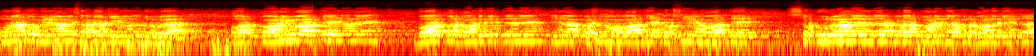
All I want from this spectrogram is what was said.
ਉਹਨਾਂ ਤੋਂ ਬਿਨਾਂ ਵੀ ਸਾਡਾ ਜੀਵਨ ਅਧੂਰਾ ਹੈ। ਔਰ ਪਾਣੀ ਵਾਸਤੇ ਇਹਨਾਂ ਨੇ ਬਹੁਤ ਪ੍ਰਬੰਧ ਕੀਤੇ ਨੇ ਇਹਨਾਂ ਪਸ਼ੂਆਂ ਵਾਸਤੇ ਪਕਸ਼ੀਆਂ ਵਾਸਤੇ ਸਕੂਲਾਂ ਦੇ ਅੰਦਰ ਬੜਾ ਪਾਣੀ ਦਾ ਪ੍ਰਬੰਧ ਕੀਤਾ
